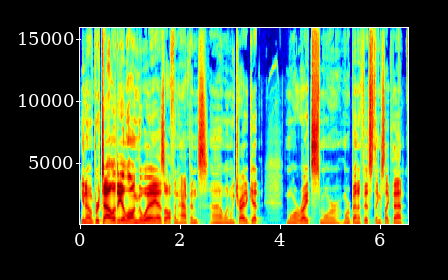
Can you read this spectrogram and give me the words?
you know brutality along the way, as often happens uh, when we try to get more rights, more more benefits, things like that.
